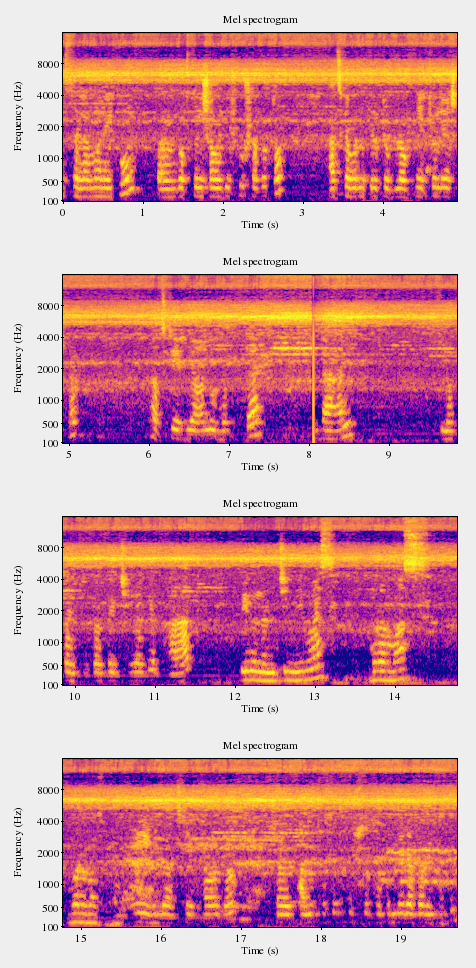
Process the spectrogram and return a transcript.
আসসালামু আলাইকুম। কারণ থেকে সবাইকে সুস্বাগত। আজকে আবার নতুন একটা ব্লগ নিয়ে চলে আসলাম। আজকে হলো আলু ভর্তা, ডাল, লতার তরকারি ছিল ভাত বেগুন আলু চিংড়ি মাছ, বড় মাছ বড় মাছ। এইগুলো আজকে খাওয়া দাওয়া। সবাই ভালো থাকুন, সুস্থ থাকুন, নিরাপদে থাকুন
